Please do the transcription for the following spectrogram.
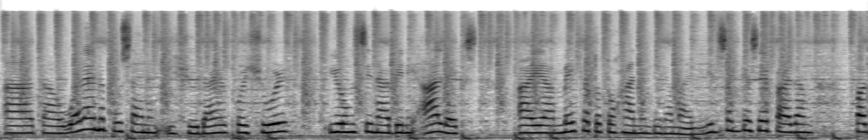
at uh, wala na po sanang issue dahil for sure yung sinabi ni Alex ay uh, may katotohanan din naman. Minsan kasi parang pag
